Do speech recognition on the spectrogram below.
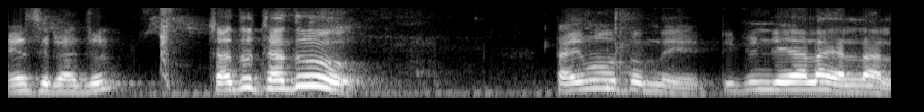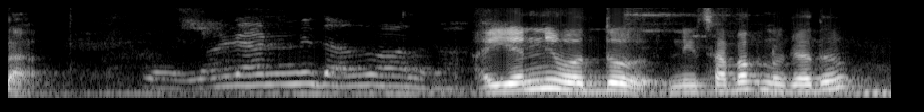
ఏం సిరాజు? చదువు చదువు. టైం అవుతుంది. టిఫిన్ చేయాలా వెళ్ళాలా? అవన్నీ వద్దు. నీ సభకు నువ్వు చదువు.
